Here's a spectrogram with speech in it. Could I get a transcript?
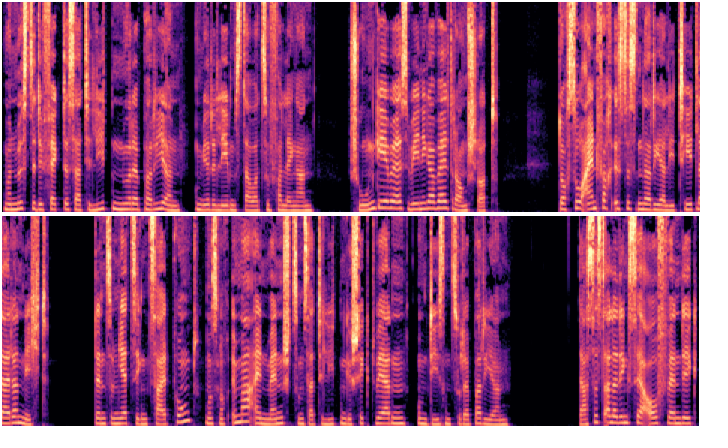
Man müsste defekte Satelliten nur reparieren, um ihre Lebensdauer zu verlängern. Schon gäbe es weniger Weltraumschrott. Doch so einfach ist es in der Realität leider nicht denn zum jetzigen Zeitpunkt muss noch immer ein Mensch zum Satelliten geschickt werden, um diesen zu reparieren. Das ist allerdings sehr aufwendig,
